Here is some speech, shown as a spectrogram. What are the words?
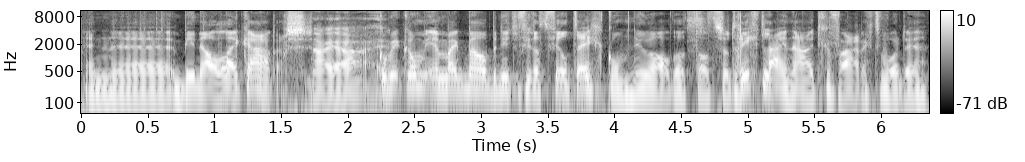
en eh, binnen allerlei kaders. Nou ja, Kom, je- kom, je- maar ik ben wel benieuwd of je dat veel tegenkomt nu al. Dat dat soort richtlijnen uitgevaardigd worden.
